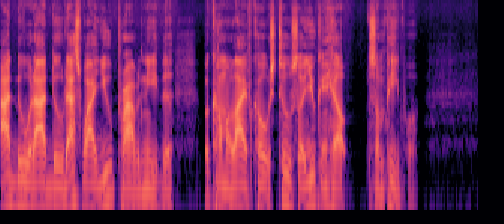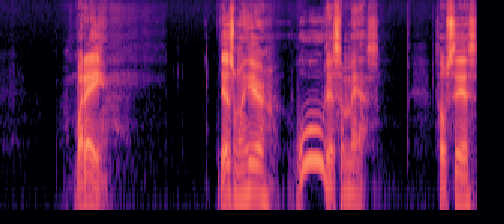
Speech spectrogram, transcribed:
I do what I do. That's why you probably need to become a life coach too, so you can help some people. But hey, this one here, woo, this a mess. So sis,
